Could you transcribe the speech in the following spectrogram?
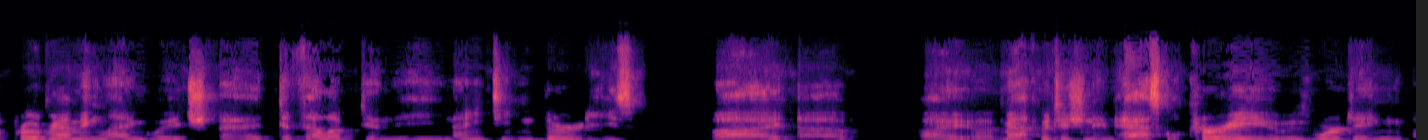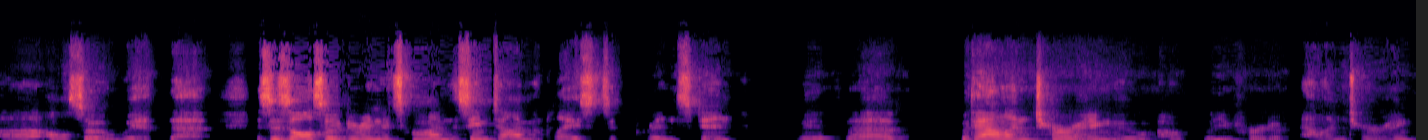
a programming language uh, developed in the 1930s by, uh, by a mathematician named Haskell Curry, who was working uh, also with, uh, this is also during the time, the same time and place, it's at Princeton with, uh, with Alan Turing, who hopefully you've heard of Alan Turing.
